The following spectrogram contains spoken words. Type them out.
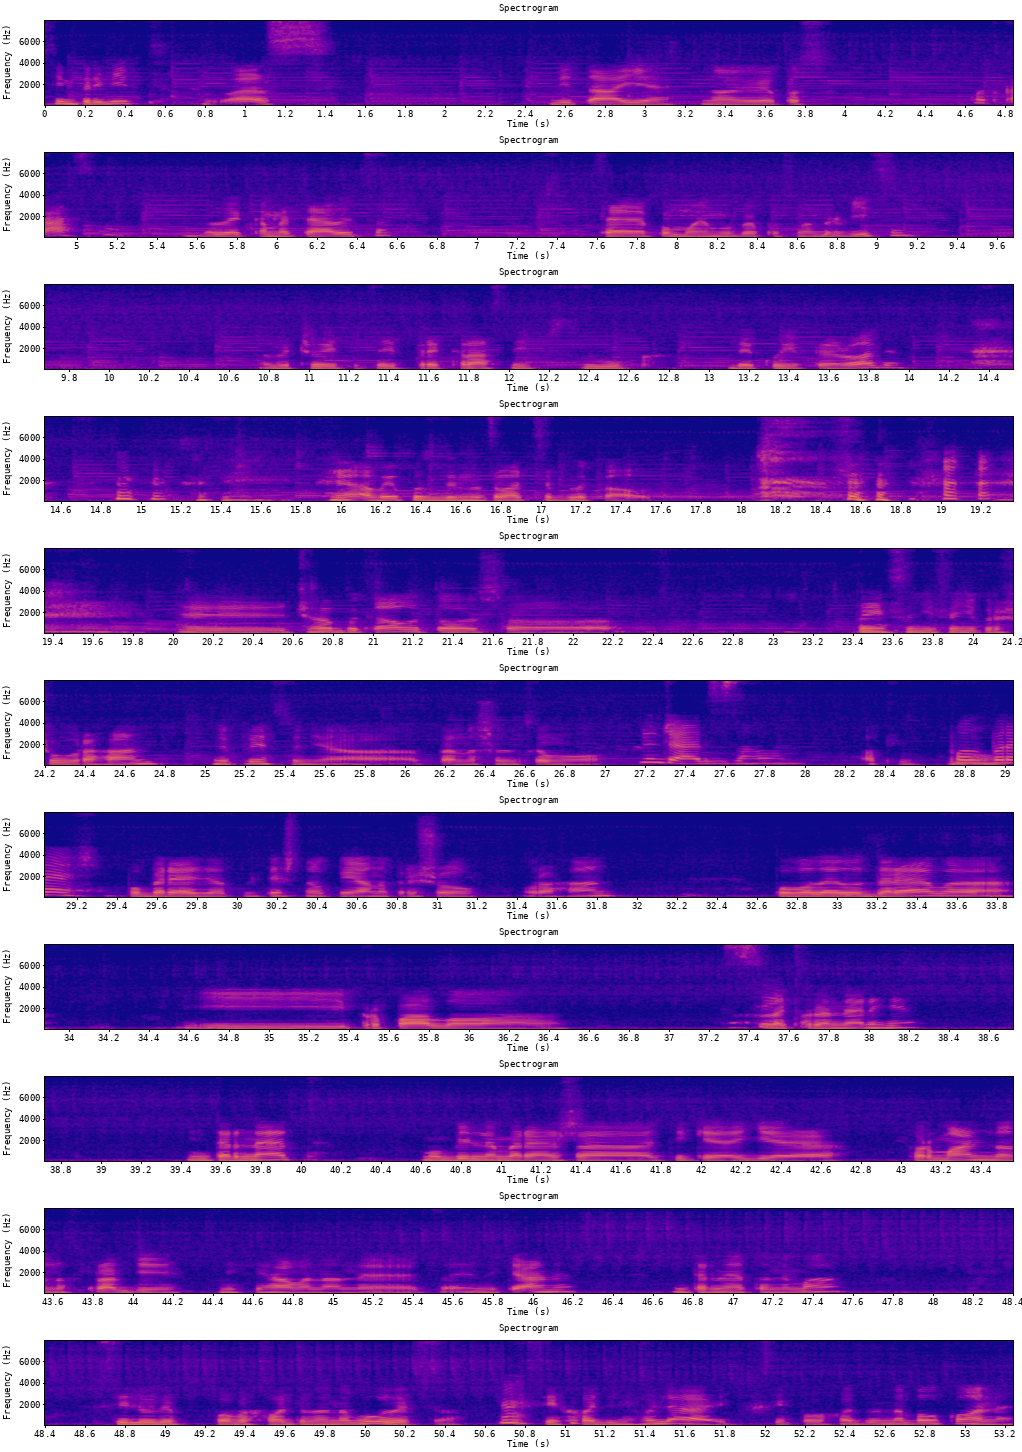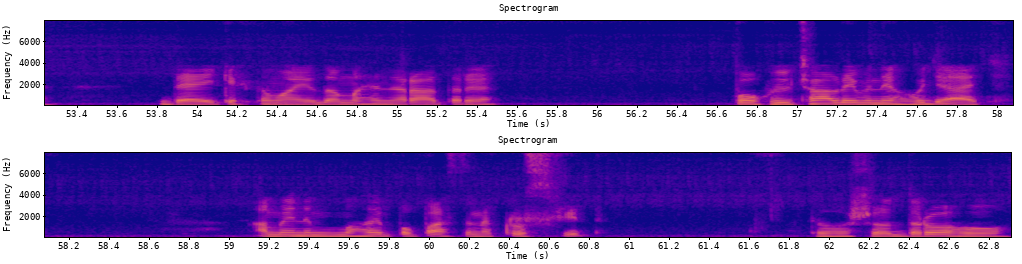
Всім привіт! Вас вітає новий випуск Подкасту. Велика метелиця. Це, по-моєму, випуск номер 8. Ви чуєте цей прекрасний звук дикої природи. А випуск буде називатися Blackout. Е, Чого Blackout? Того, що в Принстоні сьогодні прийшов ураган. Не в Принстоні, а певно, що на цьому Нью-Джерсі загалом. Атл- ну, побережжя Атлантичного океану прийшов ураган, повалило дерева і пропало Світло. електроенергія. Інтернет, мобільна мережа тільки є формально, насправді ніфіга вона не, це, не тягне. Інтернету нема. Всі люди повиходили на вулицю, всі ходять гуляють, всі повиходили на балкони. Деякі, хто має вдома генератори, повключали і вони гудять. А ми не могли попасти на кросфіт. Тому що дорогу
